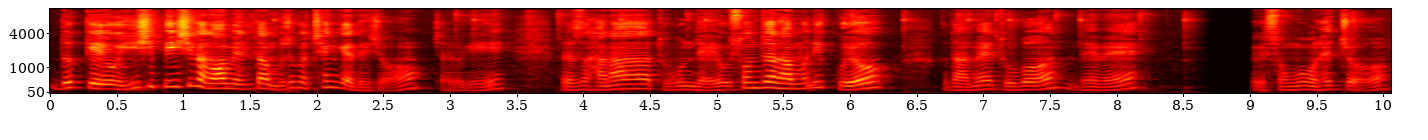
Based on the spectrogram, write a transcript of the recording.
늦게 여기 20BC가 나오면 일단 무조건 챙겨야 되죠. 자, 여기. 그래서 하나, 두 군데. 여기 손절 한번 있고요. 그 다음에 두 번 매매 여기 성공을 했죠.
